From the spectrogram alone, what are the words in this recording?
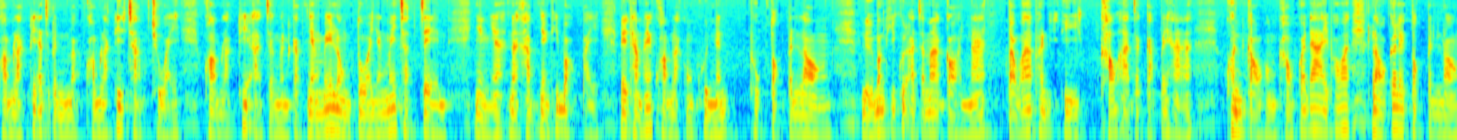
ความรักที่อาจจะเป็นแบบความรักที่ฉาบฉวย ความรักที่อาจจะเหมือนกับยังไม่ลงตัวยังไม่ชัดเจนอย่างเงี้ยนะครับ อย่างที่บอกไปเลยทำให้ความรักของคุณนั้นถูกตกเป็นรอง หรือบางทีคุณอาจจะมาก่อนนะ แต่ว่าพอดีเขาอาจจะกลับไปหาคนเก่าของเขาก็ได้ เพราะว่าเราก็เลยตกเป็นรอง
